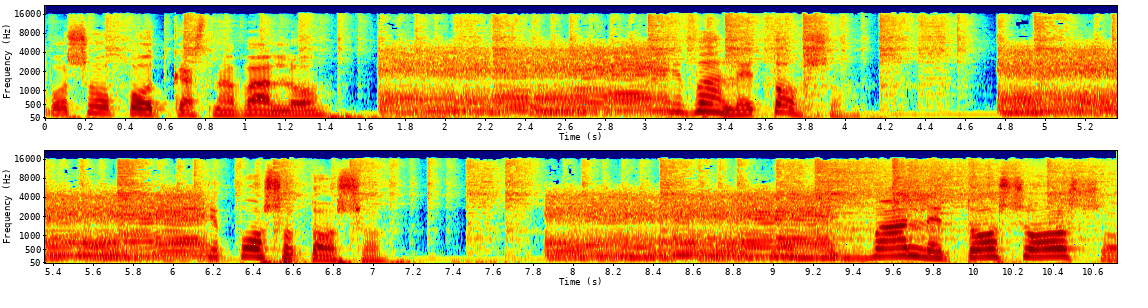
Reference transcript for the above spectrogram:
Πόσο podcast να βάλω; Και βάλε τόσο. Και πόσο τόσο. Βάλε τόσο όσο.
